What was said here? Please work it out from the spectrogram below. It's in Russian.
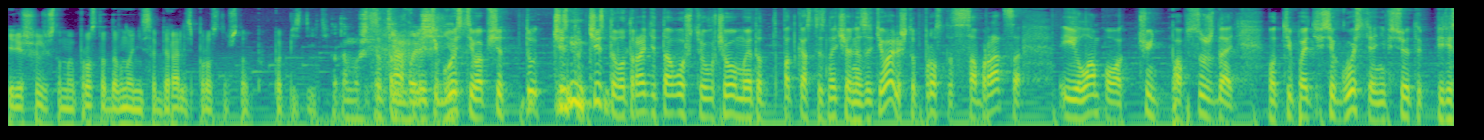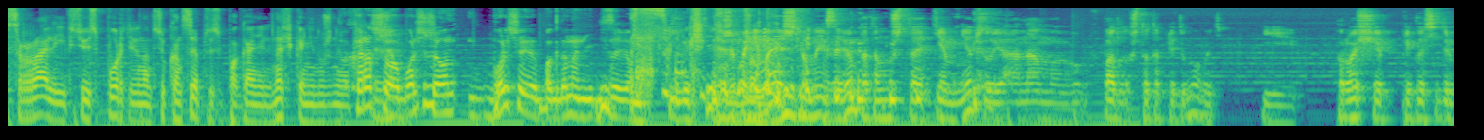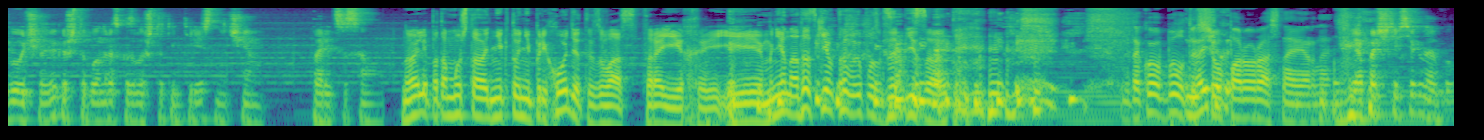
и решили, что мы просто давно не собирались, просто чтобы попиздить. Потому что Затрахали эти гости вообще чисто, чисто вот ради того, что, чего мы этот подкаст изначально затевали, чтобы просто собраться и лампово что-нибудь пообсуждать. Вот типа эти все гости, они все это пересрали и все испортили, нам всю концепцию испоганили. Нафиг они нужны вообще? Хорошо, больше же он, больше Богдана не зовем Ты же понимаешь, что мы их зовем, потому что тем нету, а нам впадло что-то придумывать. И проще пригласить другого человека, чтобы он рассказал что-то интересное, чем париться сам. Ну или потому что никто не приходит из вас троих, и мне надо с кем-то выпуск записывать. Такое было-то ну, всего пару раз, наверное. Я почти всегда был.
